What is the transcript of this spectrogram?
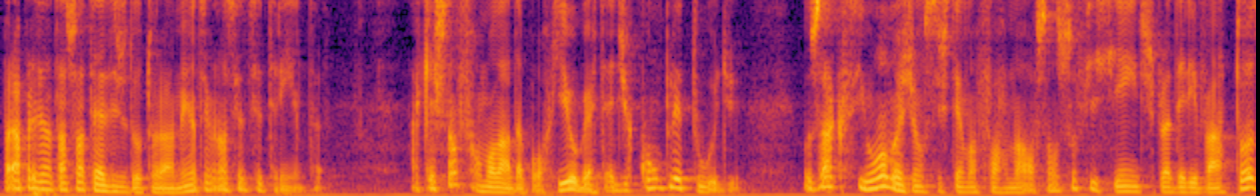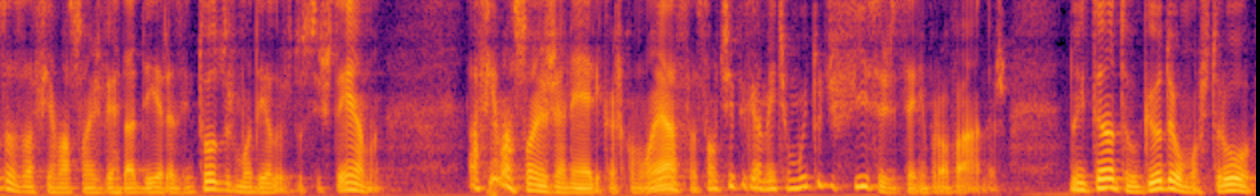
para apresentar sua tese de doutoramento em 1930. A questão formulada por Hilbert é de completude. Os axiomas de um sistema formal são suficientes para derivar todas as afirmações verdadeiras em todos os modelos do sistema? Afirmações genéricas como essa são tipicamente muito difíceis de serem provadas. No entanto, Gödel mostrou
